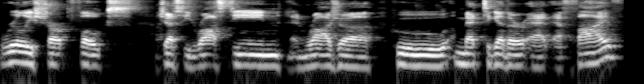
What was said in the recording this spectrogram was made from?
really sharp folks, Jesse Rothstein and Raja, who met together at F5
